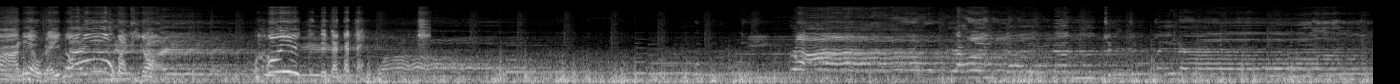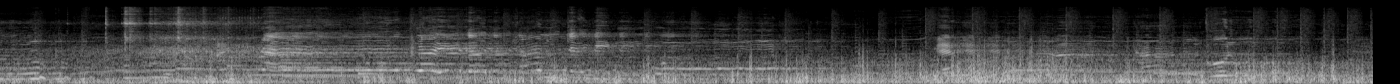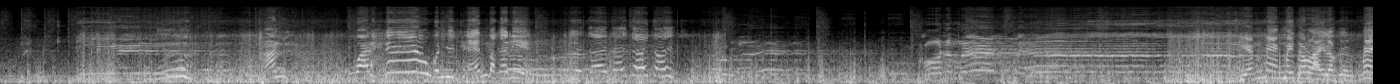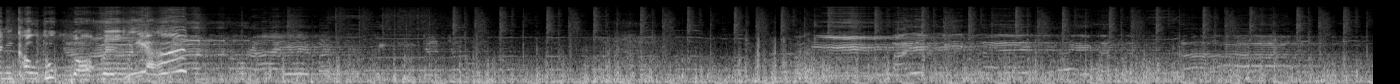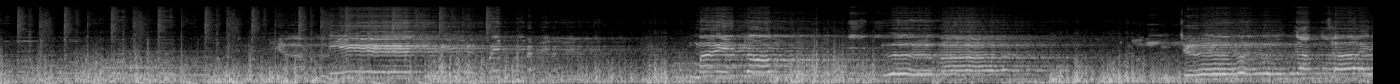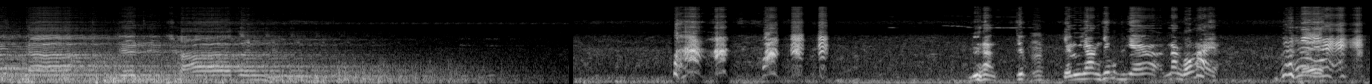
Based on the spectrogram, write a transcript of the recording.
มาเนี่ยไรเนาะบัดนี้เนาะเฮ้ยแต่แต่แต่แต่อั ว่าแล้วมันมีแผนปะกันนี่ใจใจใจใจเสียงแม่งไม่เท่าไหร่หรอกแม่งเข้าทุกดอกเลยเฮ้ย เดินชากันอยู่รู้ยังจิ๊บแก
